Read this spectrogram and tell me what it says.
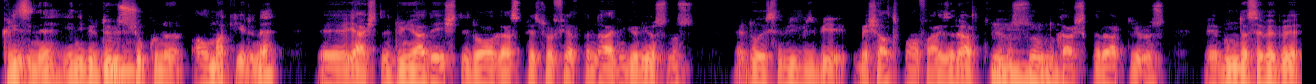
krizini, yeni bir döviz Hı hı. şokunu almak yerine e, ya işte dünya değişti, doğalgaz, petrol fiyatlarının halini görüyorsunuz. E, dolayısıyla biz, biz bir 5-6 puan faizleri arttırıyoruz, Hmm. sorumlu karşılıkları arttırıyoruz. E, bunun da sebebi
